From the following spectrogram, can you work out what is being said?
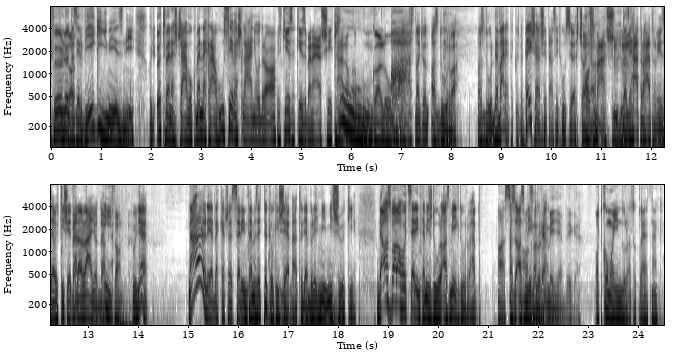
fölőtt, tudod. azért végignézni, hogy 50-es csávok mennek rá a 20 éves lányodra. Hogy kéz a kézben elsétálnak a Fú. bungallóba. Ah, az nagyon, az durva. Az durva. De várjátok közben, te is elsétálsz egy 20 éves csajjal. Az más. De azért hátra-hátra nézel, hogy kisétál a lányoddal. Így van. Ugye? Na, nagyon érdekes ez szerintem, ez egy tök jó kísérlet, hogy ebből egy mi, mi sül ki. De az valahogy szerintem is durva, az még durvább. Az. Az, az, még a durvább. keményebb, igen. Ott komoly indulatok lehetnek.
